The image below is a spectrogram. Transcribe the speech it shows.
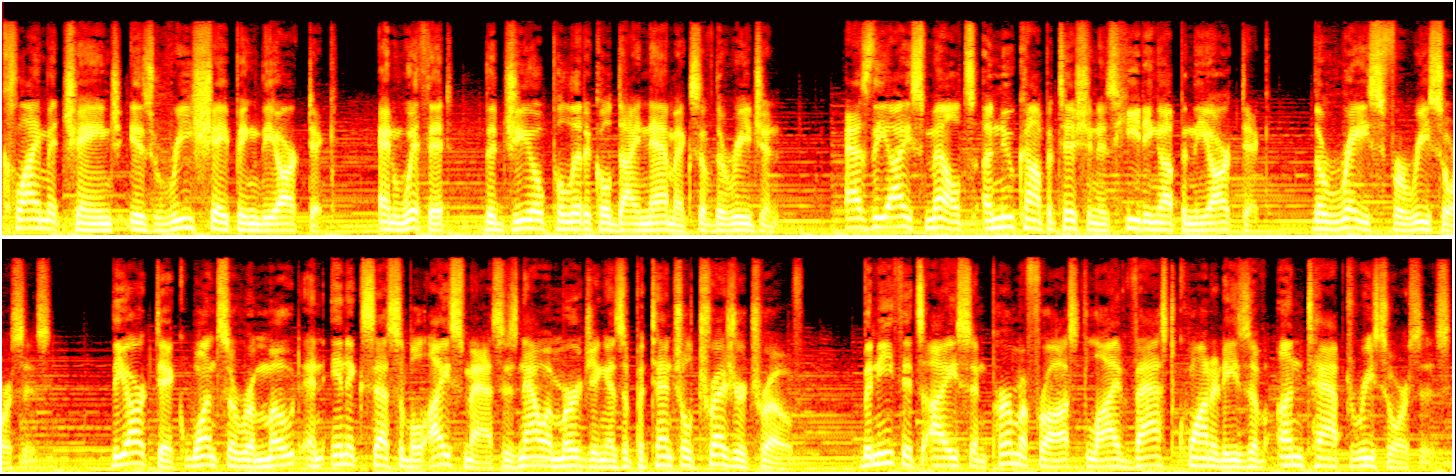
Climate change is reshaping the Arctic, and with it, the geopolitical dynamics of the region. As the ice melts, a new competition is heating up in the Arctic, the race for resources. The Arctic, once a remote and inaccessible ice mass is now emerging as a potential treasure trove, Beneath its ice and permafrost lie vast quantities of untapped resources.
